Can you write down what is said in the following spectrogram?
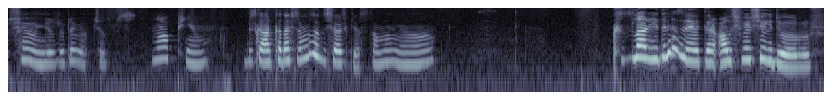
Şey oynayacağız. Ödev yapacağız biz. Ne yapayım? Biz arkadaşlarımızla dışarı çıkacağız. Tamam ya. Kızlar yediniz mi yemekleri? Alışverişe gidiyoruz.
